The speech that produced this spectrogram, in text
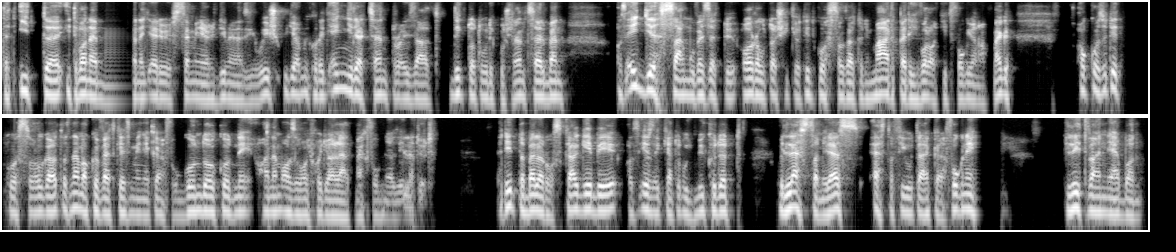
Tehát itt, itt van ebben egy erős személyes dimenzió is. Ugye amikor egy ennyire centralizált diktatórikus rendszerben az egyes számú vezető arra utasítja a titkosszolgálatot, hogy már pedig valakit fogjanak meg, akkor az a titkosszolgálat az nem a következményeken fog gondolkodni, hanem azon, hogy hogyan lehet megfogni az illetőt. Tehát itt a Belarus KGB az érzékelten úgy működött, hogy lesz, ami lesz, ezt a fiút el kell fogni. Litvániában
